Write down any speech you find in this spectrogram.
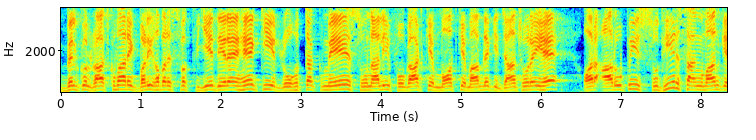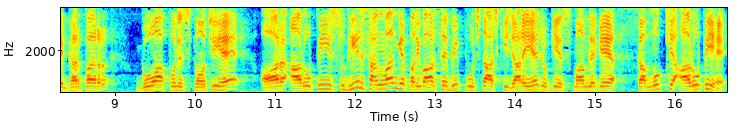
बिल्कुल, राजकुमार, एक बड़ी खबर इस वक्त ये दे रहे हैं कि रोहतक में सोनाली फोगाट के मौत के मामले की जाँच हो रही है। और आरोपी सुधीर सांगवान के घर पर गोवा पुलिस पहुँची है और आरोपी सुधीर सांगवान के परिवार से भी पूछताछ की जा रही है, जो कि इस मामले के का मुख्य आरोपी है।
